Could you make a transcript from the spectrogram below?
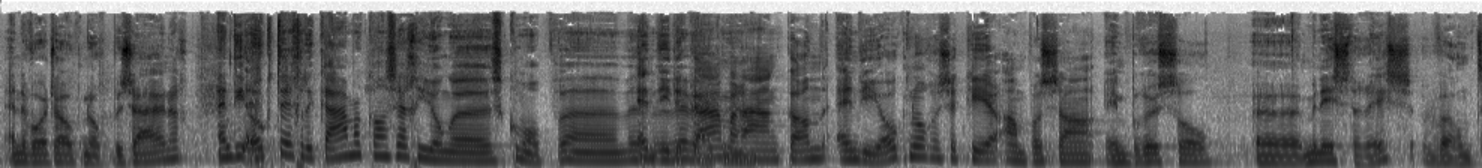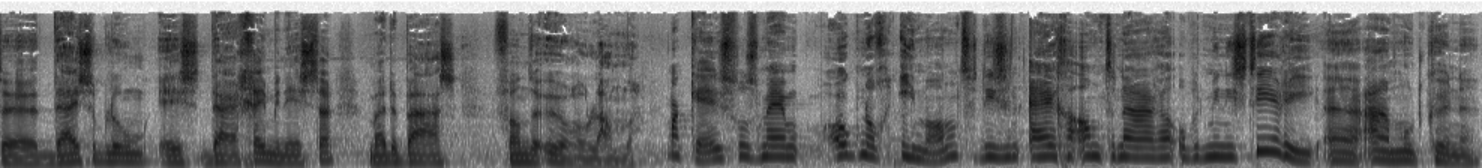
En er wordt ook nog bezuinigd. En die ook tegen de Kamer kan zeggen, jongens, kom op. en die de Kamer aan kan. En die ook nog eens een keer en passant in Brussel minister is. Want uh, Dijsselbloem is daar geen minister, maar de baas van de eurolanden. Maar Kees, volgens mij ook nog iemand... die zijn eigen ambtenaren op het ministerie uh, aan moet kunnen.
